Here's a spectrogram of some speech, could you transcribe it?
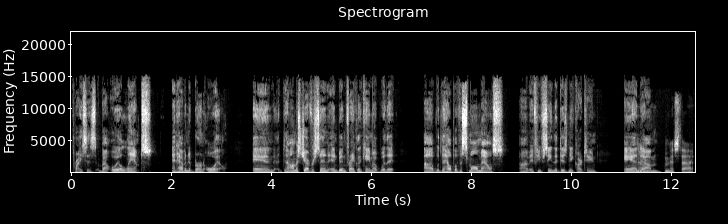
prices, about oil lamps and having to burn oil. And Thomas Jefferson and Ben Franklin came up with it uh, with the help of a small mouse. Um, if you've seen the Disney cartoon, and No, um, I missed that.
